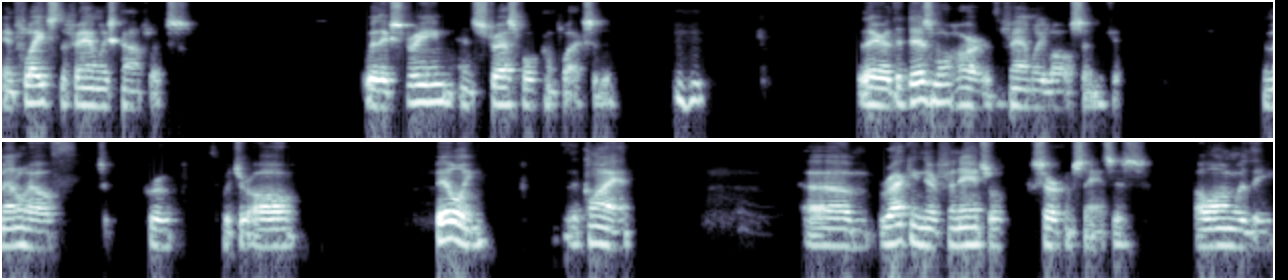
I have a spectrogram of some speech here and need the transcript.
inflates the family's conflicts with extreme and stressful complexity. Mhm. They are the dismal heart of the family law syndicate, the mental health group, which are all billing the client, um, wrecking their financial circumstances along with the,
